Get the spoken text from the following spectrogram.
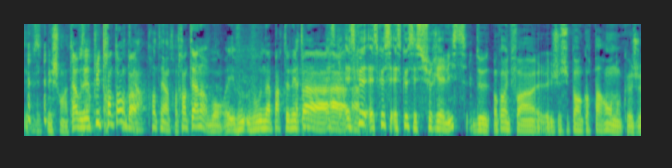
Vous êtes méchant. Ah, vous êtes plus de 30 ans ou pas 31, 31. ans. Bon, vous, vous n'appartenez pas à. Est-ce que est-ce que c'est que c'est surréaliste de encore une fois, hein, je suis pas encore parent donc euh, je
